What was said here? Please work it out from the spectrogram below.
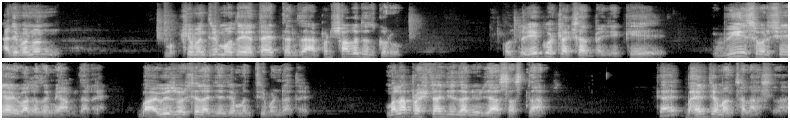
आणि म्हणून मुख्यमंत्री महोदय येत आहेत त्यांचं आपण स्वागतच करू. परंतु एक गोष्ट लक्षात पाहिजे की वीस वर्ष या विभागाचा मी आमदार आहे. बावीस वर्ष राज्याच्या मंत्रिमंडळात आहे. मला प्रश्नांची जाणीव जास्त असणार. काय बाहेरच्या माणसाला असणार.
